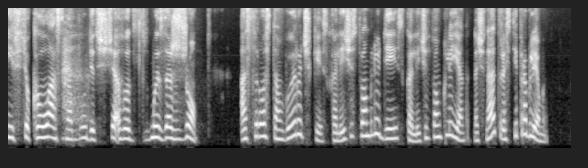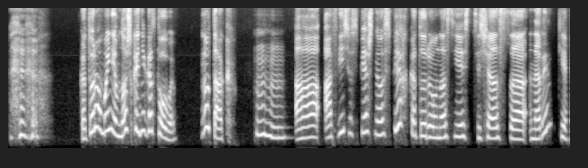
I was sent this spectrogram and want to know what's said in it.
и все классно будет, сейчас вот мы зажжем. А с ростом выручки, с количеством людей, с количеством клиентов начинают расти проблемы, к которым мы немножко не готовы. Ну так, Угу. А, а весь успешный успех, который у нас есть сейчас а, на рынке,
